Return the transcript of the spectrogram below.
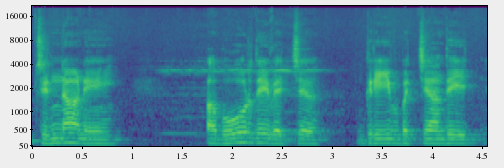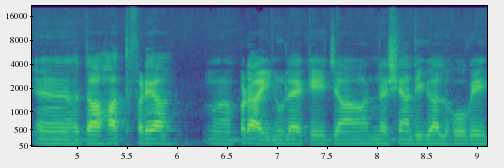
ਜਿਨ੍ਹਾਂ ਨੇ ਅਬੋਰ ਦੇ ਵਿੱਚ ਗਰੀਬ ਬੱਚਿਆਂ ਦੇ ਦਾ ਹੱਥ ਫੜਿਆ ਪੜ੍ਹਾਈ ਨੂੰ ਲੈ ਕੇ ਜਾਂ ਨਸ਼ਿਆਂ ਦੀ ਗੱਲ ਹੋਵੇ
